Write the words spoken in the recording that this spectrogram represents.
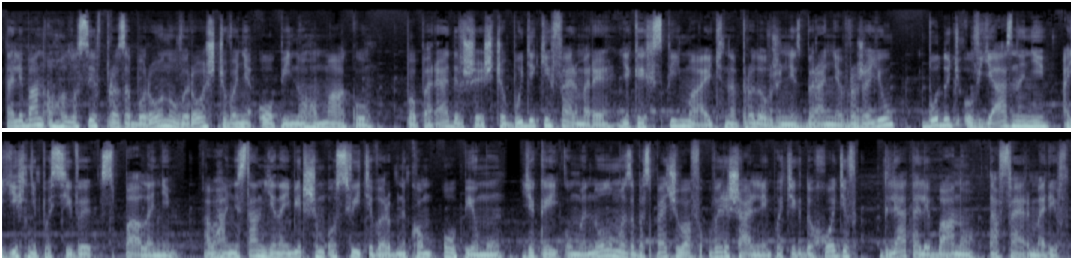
Талібан оголосив про заборону вирощування опійного маку, попередивши, що будь-які фермери, яких спіймають на продовженні збирання врожаю, будуть ув'язнені, а їхні посіви спалені. Афганістан є найбільшим у світі виробником опіуму, який у минулому забезпечував вирішальний потік доходів для Талібану та фермерів.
